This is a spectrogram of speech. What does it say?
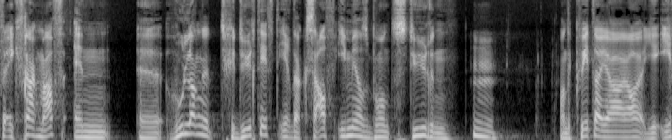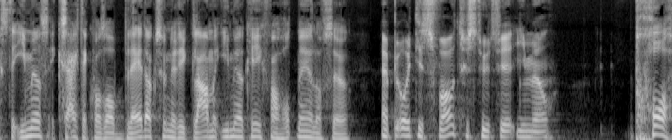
ik vraag me af en, eh, hoe lang het geduurd heeft eer dat ik zelf e-mails begon te sturen. Hm. Want ik weet dat ja, ja, je eerste e-mails... Ik zeg ik was al blij dat ik zo'n reclame-e-mail kreeg van Hotmail of zo. Heb je ooit iets fout gestuurd via e-mail? Goh,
